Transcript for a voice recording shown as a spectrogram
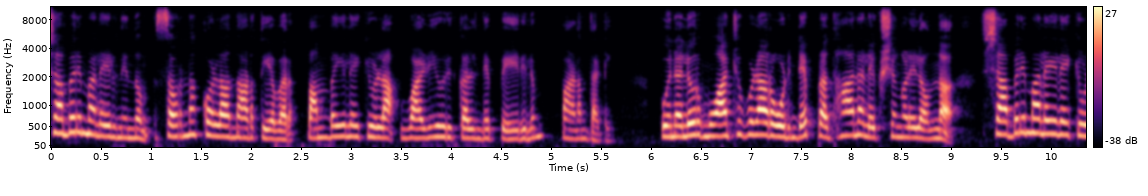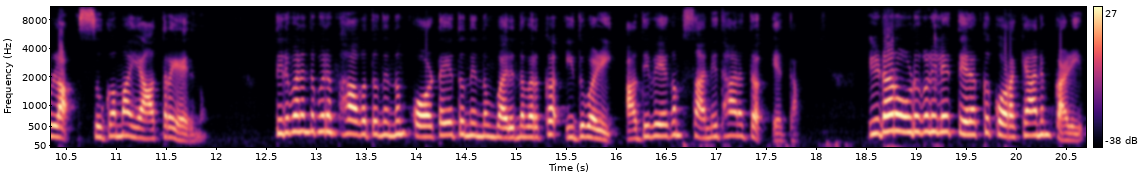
ശബരിമലയിൽ നിന്നും സ്വർണക്കൊള്ള നടത്തിയവർ പമ്പയിലേക്കുള്ള വഴിയൊരുക്കലിന്റെ പേരിലും പണം തട്ടി. പുനലൂർ മൂവാറ്റുപുഴ റോഡിന്റെ പ്രധാന ലക്ഷ്യങ്ങളിലൊന്ന് ശബരിമലയിലേക്കുള്ള സുഗമ യാത്രയായിരുന്നു. തിരുവനന്തപുരം ഭാഗത്തു നിന്നും കോട്ടയത്തു നിന്നും വരുന്നവർക്ക് ഇതുവഴി അതിവേഗം സന്നിധാനത്ത് എത്താം. ഇട റോഡുകളിലെ തിരക്ക് കുറയ്ക്കാനും കഴിയും.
